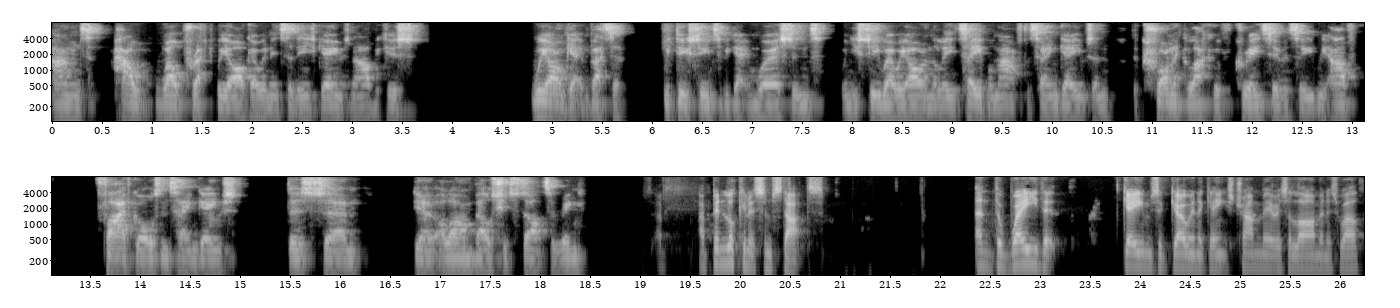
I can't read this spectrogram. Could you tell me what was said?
and how well prepped we are going into these games now because we aren't getting better we do seem to be getting worse. And when you see where we are in the league table now after 10 games and the chronic lack of creativity, we have five goals in 10 games. There's, um, you know, alarm bells should start to ring. I've been looking at some stats and the way that games are going against Tranmere is alarming as well.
